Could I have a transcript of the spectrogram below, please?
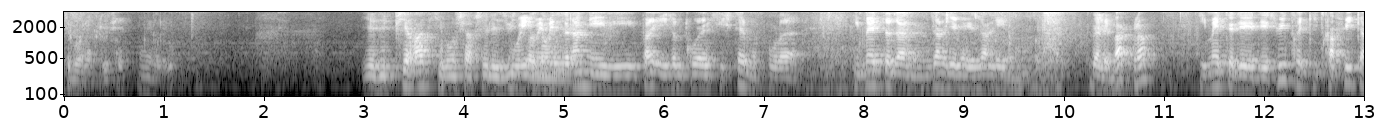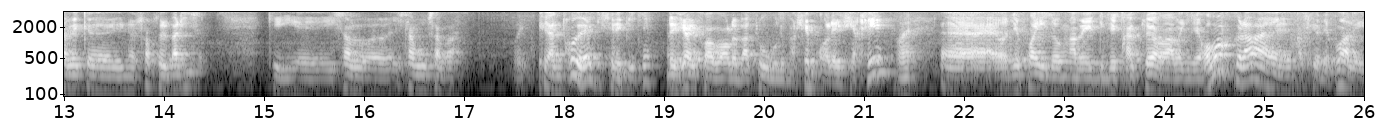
c'est bon à toucher. Il y a des pirates qui vont chercher les huîtres Oui, mais dans les... maintenant, ils, ils- ils ont trouvé un système pour... la- ils mettent dans, dans les, dans, les, dans les bacs, là, ils mettent des, des huîtres qui trafiquent avec euh, une sorte de balise. Qui, euh, ils, savent, euh, ils savent où ça va. Oui. C'est entre eux hein, qui se les piquent. Déjà, il faut avoir le bateau ou le machin pour aller les chercher. Ouais. Euh, des fois, ils ont avec des tracteurs avec des remorques, là, parce que des fois, les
